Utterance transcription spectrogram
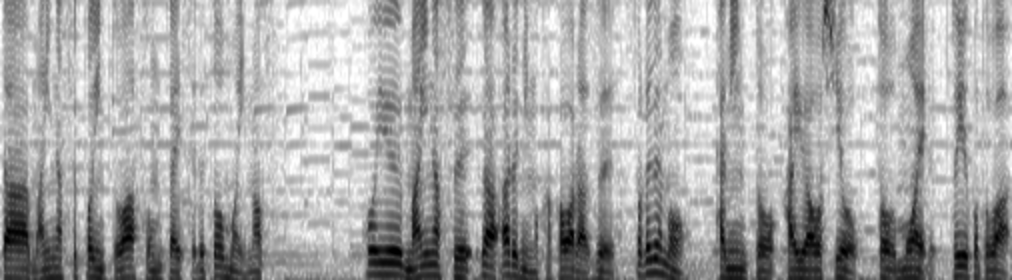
たマイナスポイントは存在すると思います。こういうマイナスがあるにもかかわらずそれでも他人と会話をしようと思えるということは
